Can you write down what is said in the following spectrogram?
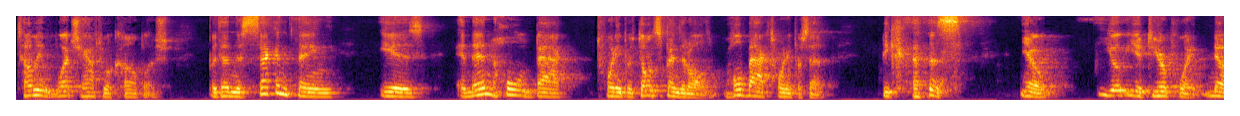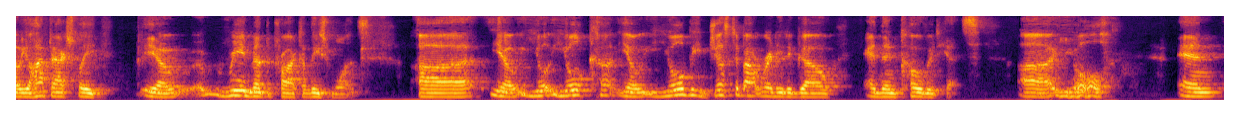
Tell me what you have to accomplish. But then the second thing is, and then hold back 20%. Don't spend it all. Hold back 20% because, you know, you'll, you, to your point, no, you'll have to actually, you know, reinvent the product at least once. Uh, you know, you'll, you'll, come, you know, you'll be just about ready to go and then COVID hits. Uh, you'll, and,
